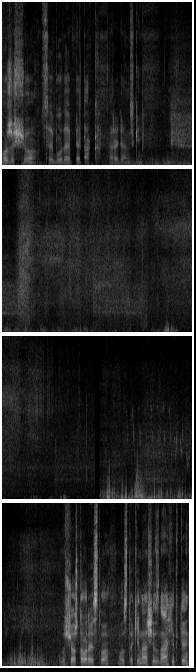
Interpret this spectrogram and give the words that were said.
Схоже, що це буде п'ятак радянський. Ну що ж, товариство, ось такі наші знахідки.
